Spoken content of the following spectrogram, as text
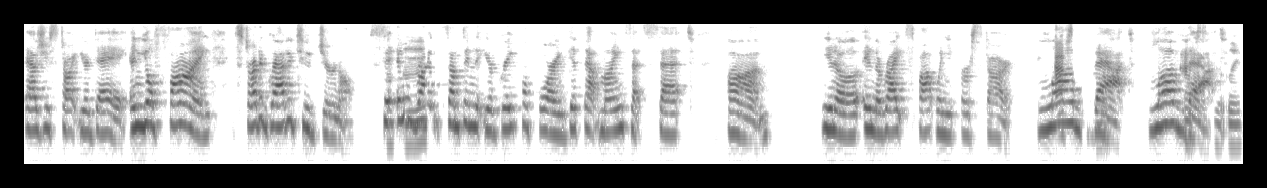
as you start your day and you'll find start a gratitude journal sit and mm-hmm. write something that you're grateful for and get that mindset set um you know in the right spot when you first start love Absolutely. that Love that. Absolutely.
